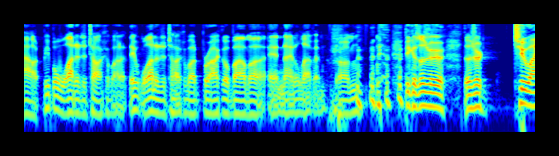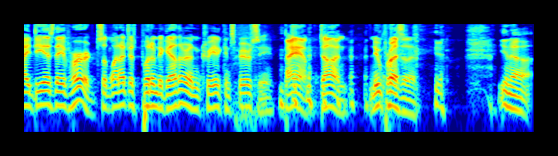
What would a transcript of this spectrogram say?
out. People wanted to talk about it. They wanted to talk about Barack Obama and 9/11 um, because those are those are two ideas they've heard. So why not just put them together and create a conspiracy? Bam, done. New president. Yeah. You know,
